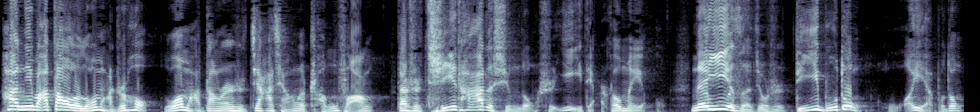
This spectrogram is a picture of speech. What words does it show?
汉尼拔到了罗马之后，罗马当然是加强了城防，但是其他的行动是一点都没有。那意思就是敌不动，我也不动。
